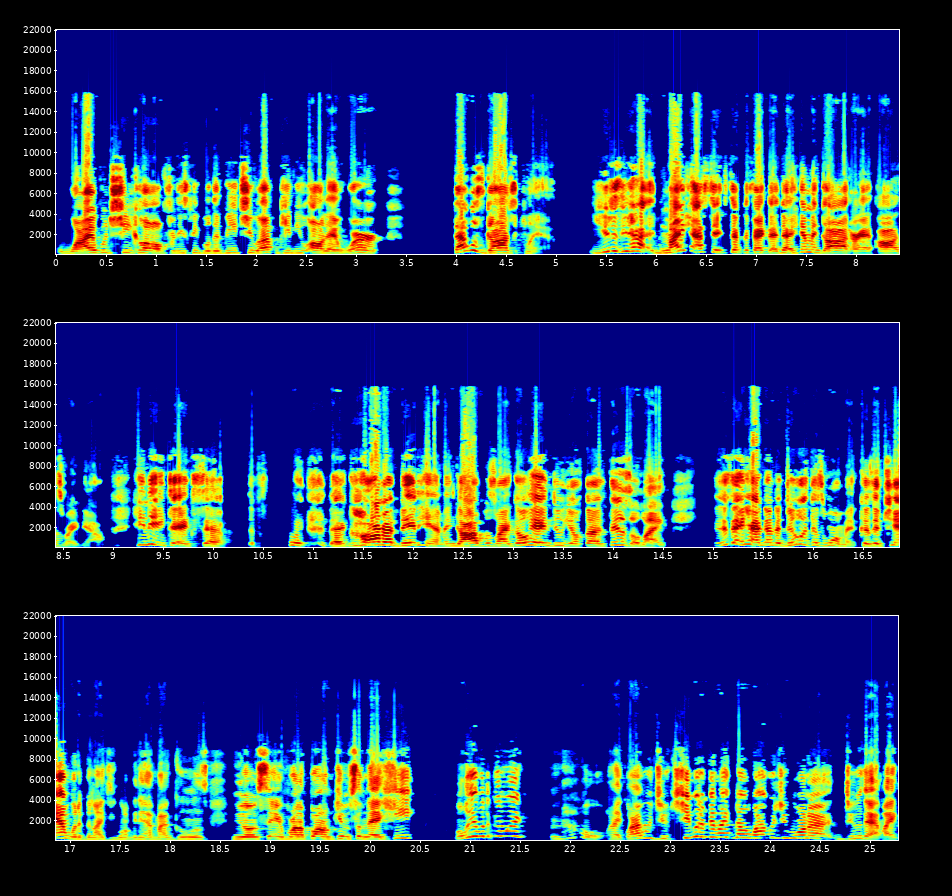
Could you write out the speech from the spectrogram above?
why would she call for these people to beat you up, give you all that work? That was God's plan. You just you ha- Mike has to accept the fact that, that him and God are at odds right now. He needs to accept the, that karma bit him, and God was like, "Go ahead and do your thug thizzle." Like this ain't had nothing to do with this woman. Because if Chan would have been like, "You want me to have my goons?" You know what I'm saying? Run up on him, give him some of that heat. Malia would have been like, "No." Like, why would you? She would have been like, "No." Why would you want to do that? Like,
